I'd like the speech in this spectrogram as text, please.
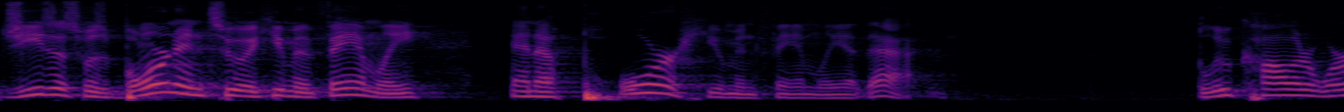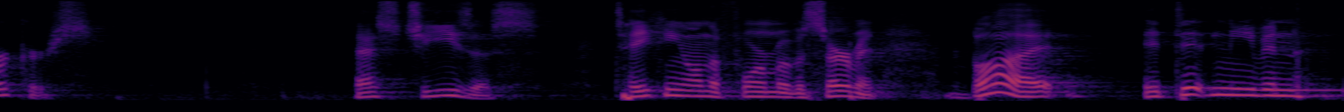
Jesus was born into a human family, and a poor human family at that. Blue collar workers. That's Jesus taking on the form of a servant. But it didn't even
